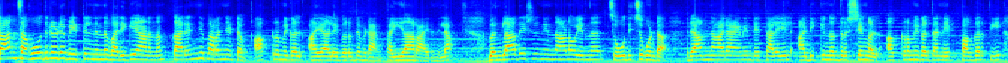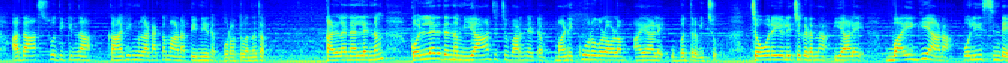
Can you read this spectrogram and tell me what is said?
താൻ സഹോദരിയുടെ വീട്ടിൽ നിന്ന് വരികയാണെന്നും കരഞ്ഞു പറഞ്ഞിട്ടും ആക്രമികൾ അയാളെ വെറുതെ വിടാൻ തയ്യാറായിരുന്നില്ല. ബംഗ്ലാദേശിൽ നിന്നാണോ എന്ന് ചോദിച്ചുകൊണ്ട് രാംനാരായണന്റെ തലയിൽ അടിക്കുന്ന ദൃശ്യങ്ങൾ അക്രമികൾ തന്നെ പകർത്തി അത് ആസ്വദിക്കുന്ന കാര്യങ്ങളടക്കമാണ് പിന്നീട് പുറത്തു വന്നത് കള്ളനല്ലെന്നും കൊല്ലരുതെന്നും യാചിച്ചു പറഞ്ഞിട്ടും മണിക്കൂറുകളോളം അയാളെ ഉപദ്രവിച്ചു. ചോരയൊലിച്ചു കിടന്ന ഇയാളെ വൈകിയാണ് പോലീസിന്റെ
